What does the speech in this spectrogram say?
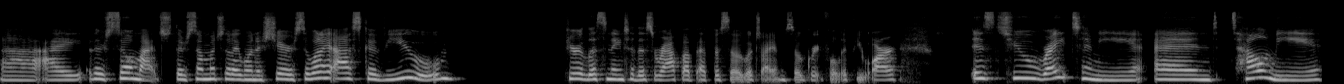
uh, I there's so much. There's so much that I want to share. So what I ask of you, if you're listening to this wrap up episode, which I am so grateful if you are, is to write to me and tell me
